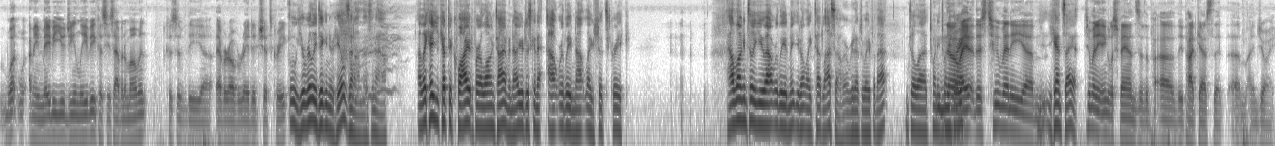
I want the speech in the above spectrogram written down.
What I mean, maybe Eugene Levy because he's having a moment because of the uh, ever overrated Schitt's Creek. Oh, you're really digging your heels in on this now. I like how you kept it quiet for a long time, and now you're just going to outwardly not like Schitt's Creek. How long until you outwardly admit you don't like Ted Lasso? Are we going to have to wait for that until uh, 2023? No, I, there's too many um, you, you can't say it. too many English fans of the uh, the podcast that um, I enjoy,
